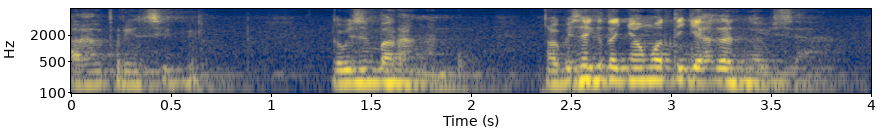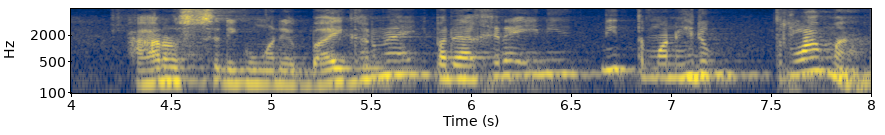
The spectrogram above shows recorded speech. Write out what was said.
Hal-hal prinsipil. Gak bisa sembarangan. Gak bisa kita nyomot di jalan, gak bisa. Harus lingkungannya baik karena pada akhirnya ini ini teman hidup terlama,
